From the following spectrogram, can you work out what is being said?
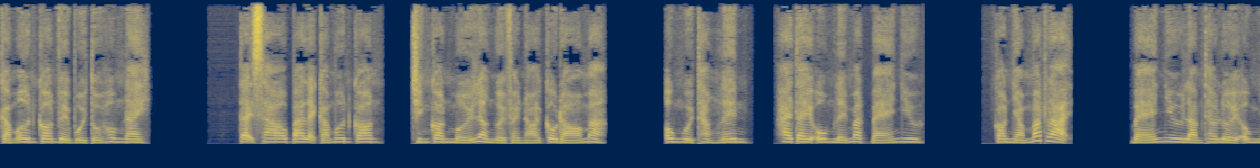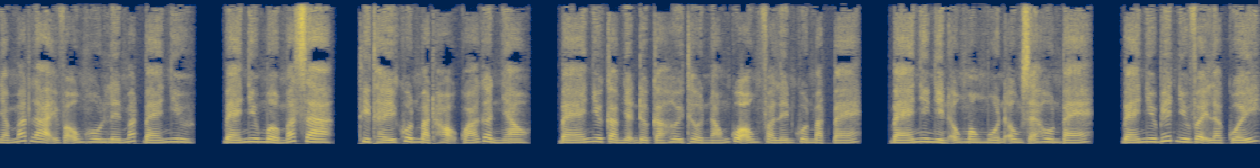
Cảm ơn con về buổi tối hôm nay. Tại sao ba lại cảm ơn con? Chính con mới là người phải nói câu đó mà. Ông ngồi thẳng lên, hai tay ôm lấy mặt bé như. Con nhắm mắt lại bé như làm theo lời ông nhắm mắt lại và ông hôn lên mắt bé như. Bé như mở mắt ra, thì thấy khuôn mặt họ quá gần nhau. Bé như cảm nhận được cả hơi thở nóng của ông phả lên khuôn mặt bé. Bé như nhìn ông mong muốn ông sẽ hôn bé. Bé như biết như vậy là quấy,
